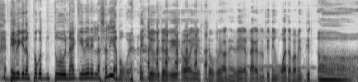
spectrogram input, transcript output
dime que tampoco tuvo nada que ver en la salida, pues, weón. Yo creo que, oye, estos weones de verdad que no tienen guata para mentir. Oh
